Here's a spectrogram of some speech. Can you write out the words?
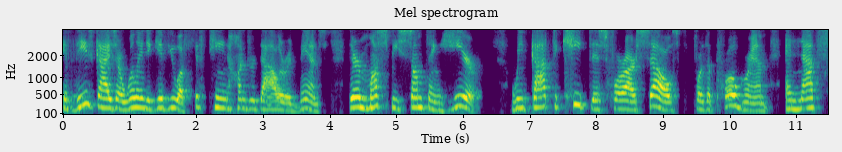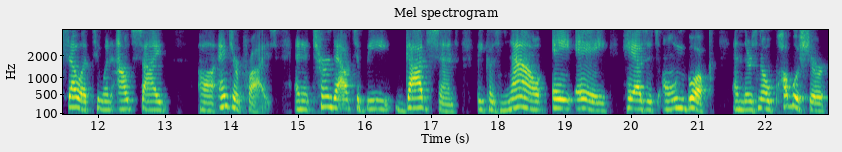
if these guys are willing to give you a $1,500 advance, there must be something here. We've got to keep this for ourselves for the program and not sell it to an outside uh, enterprise. And it turned out to be God sent because now AA has its own book and there's no publisher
